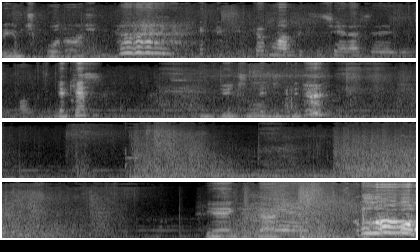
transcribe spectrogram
Begüm çık bu odadan şimdi. Çok mantıksız şeyler söylediğini. Ya kes. Video içinde ciddi. Ye güzel. Ee, Allah!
